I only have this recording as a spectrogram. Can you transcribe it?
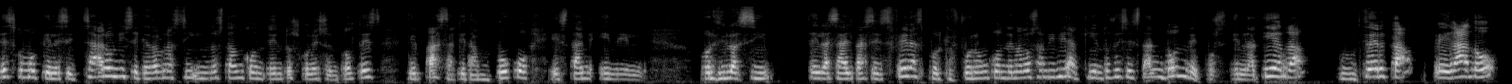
es como que les echaron y se quedaron así y no están contentos con eso. Entonces, ¿qué pasa? Que tampoco están en el, por decirlo así, en las altas esferas porque fueron condenados a vivir aquí. Entonces están ¿dónde? Pues en la tierra, cerca, pegado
